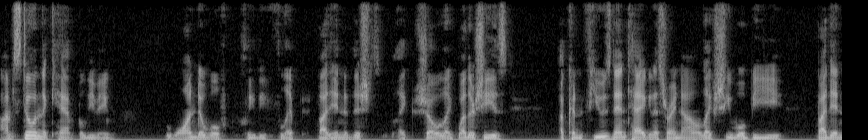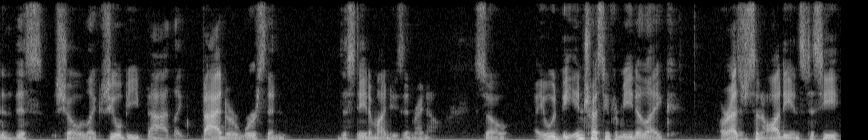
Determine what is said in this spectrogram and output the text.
i'm still in the camp believing wanda will completely flip by the end of this like show. Like whether she's a confused antagonist right now like she will be by the end of this show like she will be bad. Like bad or worse than the state of mind she's in right now. So it would be interesting for me to like or as just an audience to see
